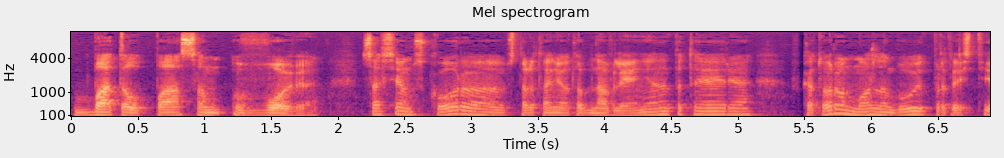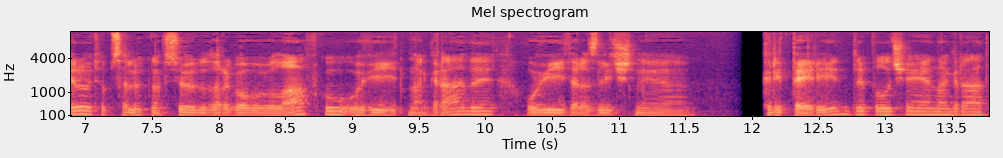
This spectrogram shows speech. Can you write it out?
батл пассом в Вове. Совсем скоро стартанет обновление на ПТР, в котором можно будет протестировать абсолютно всю эту торговую лавку, увидеть награды, увидеть различные критерии для получения наград.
